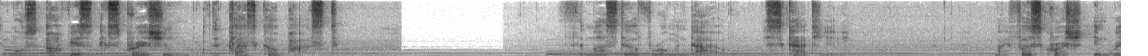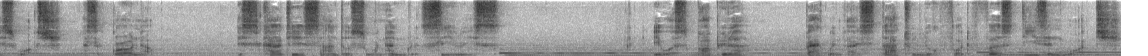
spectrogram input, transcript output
and most obvious expression of the classical past. The master of Roman dial is Cartier. My first crush in wristwatch as a grown-up is Cartier Santos 100 series. It was popular back when I started to look for the first decent watch.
